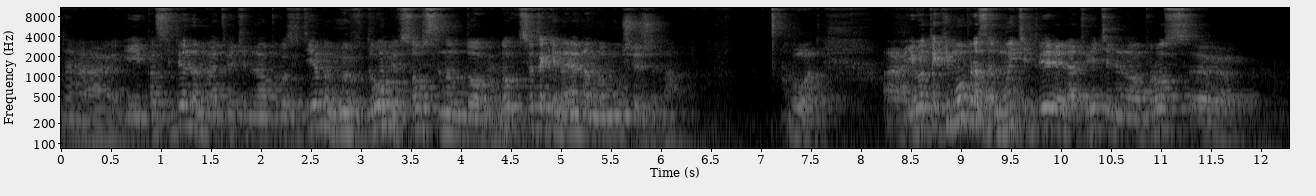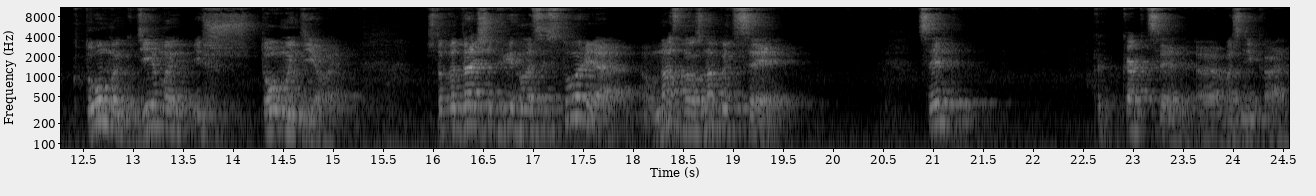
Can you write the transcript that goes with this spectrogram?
э, и постепенно мы ответили на вопрос, где мы, мы в доме, в собственном доме. Ну, все-таки, наверное, мы муж и жена. Вот. А, И вот таким образом мы теперь ответили на вопрос, э, кто мы, где мы и что мы делаем. Чтобы дальше двигалась история, у нас должна быть цель. Цель, как, как цель э, возникает?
